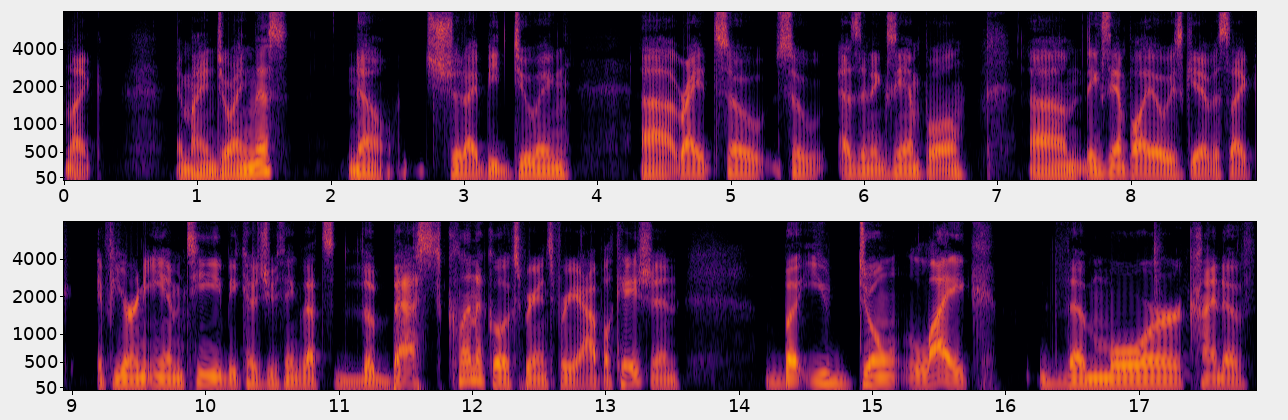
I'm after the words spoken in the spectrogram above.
Like, am I enjoying this? No. Should I be doing uh, right? So, so as an example, um, the example I always give is like if you're an EMT because you think that's the best clinical experience for your application, but you don't like the more kind of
